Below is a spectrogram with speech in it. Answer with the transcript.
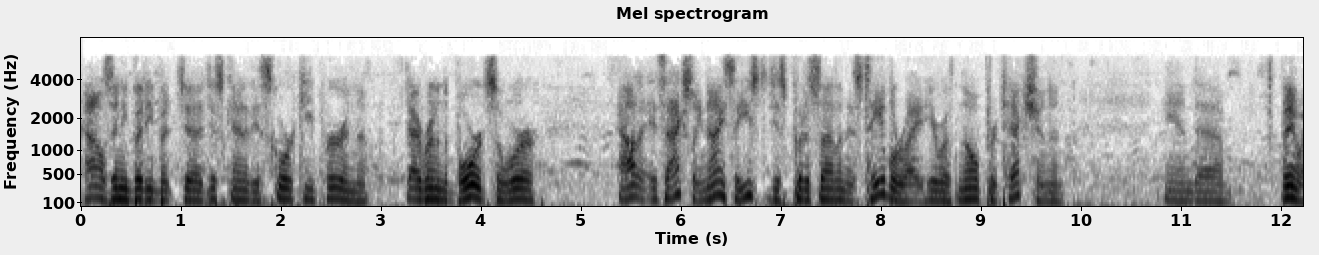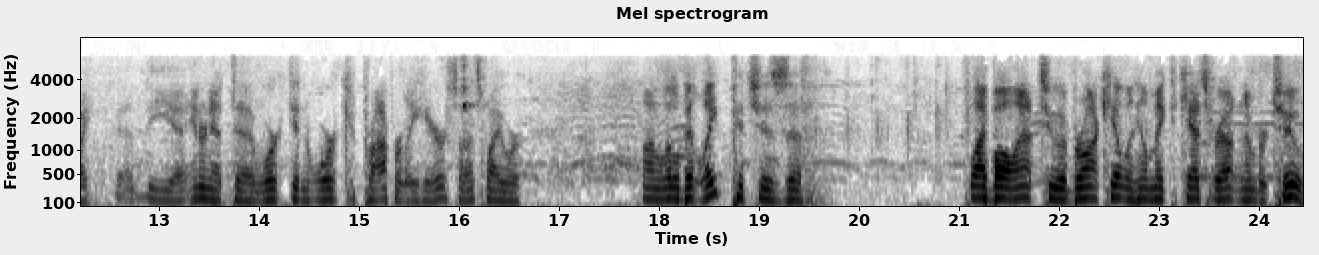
house anybody but uh, just kind of the scorekeeper and the guy running the board. So we're out. It's actually nice. They used to just put us out on this table right here with no protection, and and uh, but anyway, the uh, internet uh, work didn't work properly here, so that's why we're on a little bit late. Pitches uh, fly ball out to uh, Brock Hill, and he'll make the catch for out number two.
